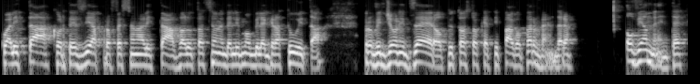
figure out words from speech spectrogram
Qualità, cortesia, professionalità, valutazione dell'immobile gratuita, provvigioni zero piuttosto che ti pago per vendere. Ovviamente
